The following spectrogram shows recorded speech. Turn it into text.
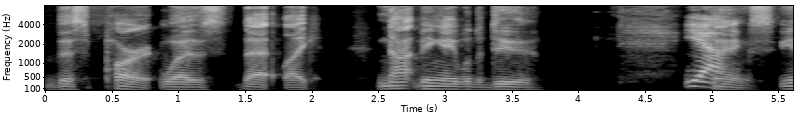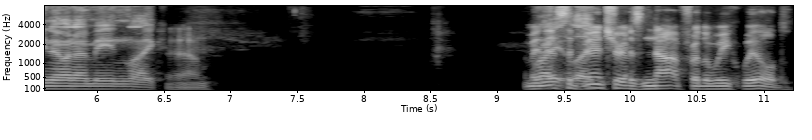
this part was that like not being able to do Yeah. things. You know what I mean? Like yeah. I mean, Right, this like- adventure is not for the weak willed.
